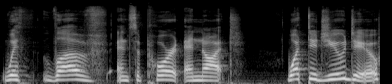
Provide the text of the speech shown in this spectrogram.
with love and support and not what did you do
